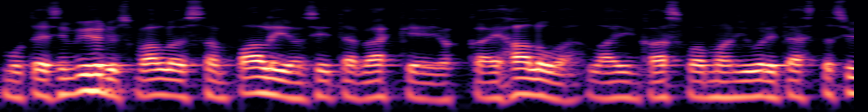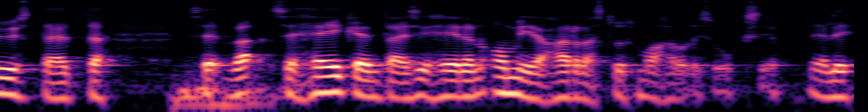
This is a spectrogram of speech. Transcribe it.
Mutta esimerkiksi Yhdysvalloissa on paljon sitä väkeä, joka ei halua lajin kasvamaan juuri tästä syystä, että se, se heikentäisi heidän omia harrastusmahdollisuuksia. Eli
